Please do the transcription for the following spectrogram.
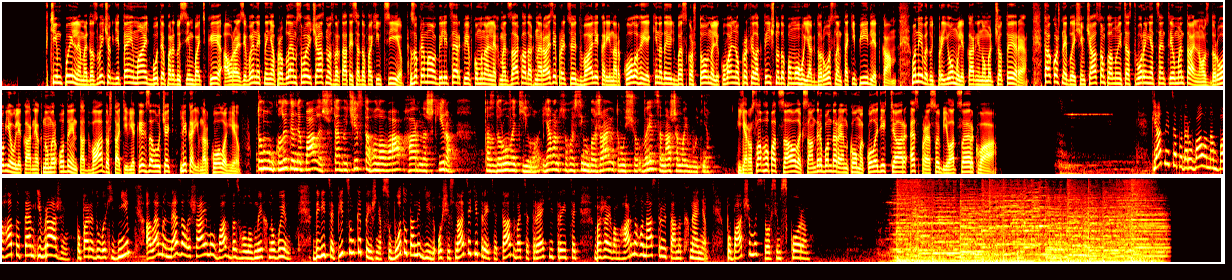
Втім, пильними до звичок дітей мають бути передусім батьки, а у разі виникнення проблем своєчасно звертатися до фахівців. Зокрема, у білій церкві в комунальних медзакладах наразі працюють два лікарі-наркологи, які надають безкоштовну лікувально профілактичну допомогу як дорослим, так і підліткам. Вони ведуть прийом у лікарні номер 4 Також найближчим часом планується створення центрів ментального здоров'я у лікарнях номер 1 та 2, до штатів яких залучать лікарів-наркологів. Тому, коли ти не палиш, в тебе чиста голова, гарна шкіра та здорове тіло. Я вам цього всім бажаю, тому що ви це наше майбутнє. Ярослав Гопаца, Олександр Бондаренко, Микола Дігтяр, Еспресо Біла Церква. П'ятниця подарувала нам багато тем і вражень. Попереду вихідні, але ми не залишаємо вас без головних новин. Дивіться підсумки тижня в суботу та неділю о 16.30 та 23.30. Бажаю вам гарного настрою та натхнення. Побачимось зовсім скоро.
